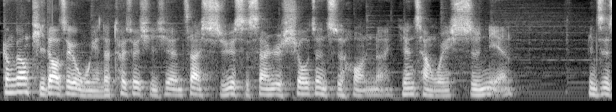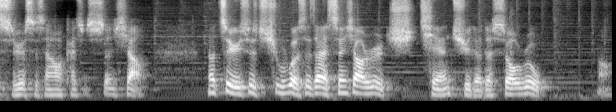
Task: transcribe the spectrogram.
刚刚提到这个五年的退税期限，在十月十三日修正之后呢，延长为十年，并自十月十三号开始生效。那至于是如果是在生效日前取得的收入啊，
